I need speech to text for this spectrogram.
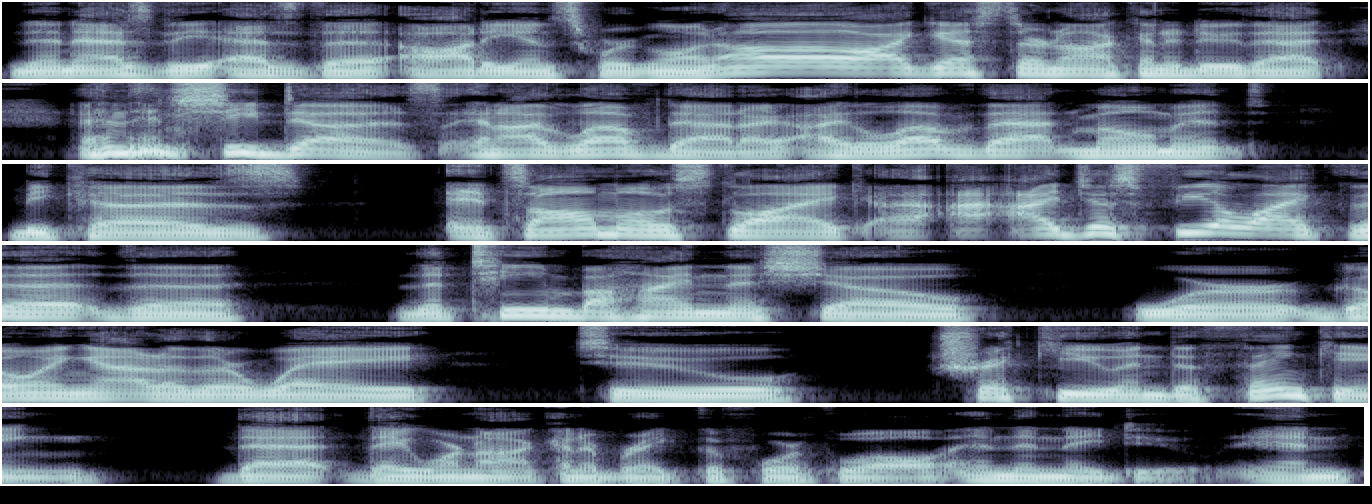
then as the as the audience we're going oh i guess they're not going to do that and then she does. And i love that. I, I love that moment because it's almost like I, I just feel like the the the team behind this show were going out of their way to trick you into thinking that they were not going to break the fourth wall. And then they do. And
